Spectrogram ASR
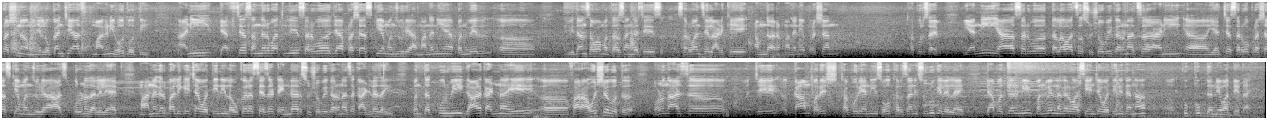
प्रश्न म्हणजे लोकांची आज मागणी होत होती. आणि त्याच्या संदर्भातली सर्व ज्या प्रशासकीय मंजुऱ्या माननीय पनवेल विधानसभा मतदारसंघाचे स- सर्वांचे लाडके आमदार माननीय प्रशांत ठाकूर साहेब यांनी या सर्व तलावाचं सुशोभीकरणाचं आणि याच्या सर्व प्रशासकीय मंजुऱ्या आज पूर्ण झालेल्या आहेत. महानगरपालिकेच्या वतीने लवकरच त्याचं टेंडर सुशोभीकरणाचं काढलं जाईल. पण तत्पूर्वी गाळ काढणं हे फार आवश्यक होतं. म्हणून आज जे काम परेश ठाकूर यांनी स्वखर्चाने सुरू केलेलं आहे त्याबद्दल मी पनवेल नगरवासियांच्या वतीने त्यांना खूप खूप धन्यवाद देत आहे.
